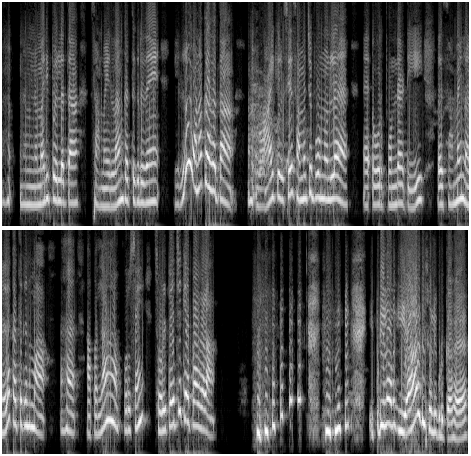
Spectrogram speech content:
நம்ம மாதிரி இப்போ இல்லத்தான் சமையல்லாம் கத்துக்கிடுவேன். எல்லாம் உனக்காகத்தான். வாய்க்கு ருசியா சமைச்சு போடணும்ல. அஹ் ஒரு பொண்டாட்டி சமையல் நல்லா கத்துக்கணுமா? அப்பதான் புருஷன் சொல் பேச்சு கேட்பாங்களாம் இப்படியெல்லாம் உனக்கு யாரடி சொல்லி கொடுக்காக?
